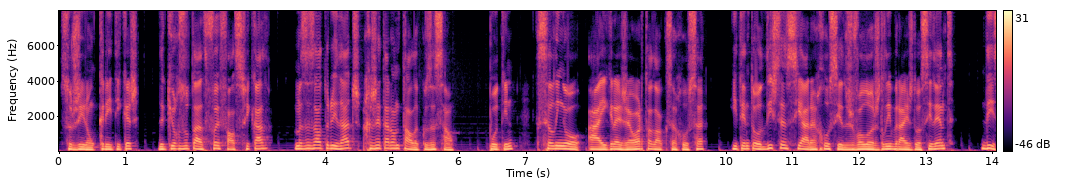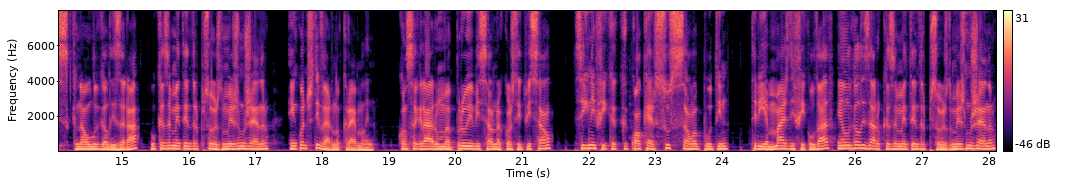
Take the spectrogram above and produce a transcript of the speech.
Surgiram críticas de que o resultado foi falsificado, mas as autoridades rejeitaram tal acusação. Putin, que se alinhou à Igreja Ortodoxa Russa, e tentou distanciar a Rússia dos valores liberais do Ocidente, disse que não legalizará o casamento entre pessoas do mesmo género enquanto estiver no Kremlin. Consagrar uma proibição na Constituição significa que qualquer sucessão a Putin teria mais dificuldade em legalizar o casamento entre pessoas do mesmo género,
